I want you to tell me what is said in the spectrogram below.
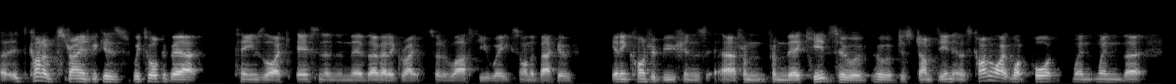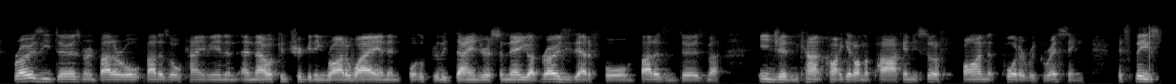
Uh, it's kind of strange because we talk about teams like Essendon and they've, they've had a great sort of last few weeks on the back of getting contributions uh, from from their kids who have who have just jumped in. And it's kind of like what Port when when the Rozee Duursma, and Butter all, Butters all came in and, and they were contributing right away. And then Port looked really dangerous. And now you got Rozee's out of form, Butters and Duursma injured and can't quite get on the park. And you sort of find that Port are regressing. It's these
